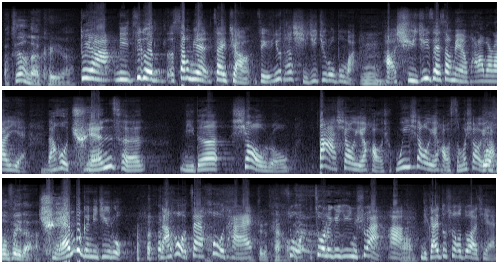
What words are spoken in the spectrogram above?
啊，这样的可以啊。对啊，你这个上面在讲这个，因为它喜剧俱乐部嘛，嗯，好，喜剧在上面啪啦啪啦演，然后全程你的笑容，大笑也好，微笑也好，什么笑也好，收费的，全部给你记录，然后在后台这个太好做做了一个运算 啊，你该都收了多少钱？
